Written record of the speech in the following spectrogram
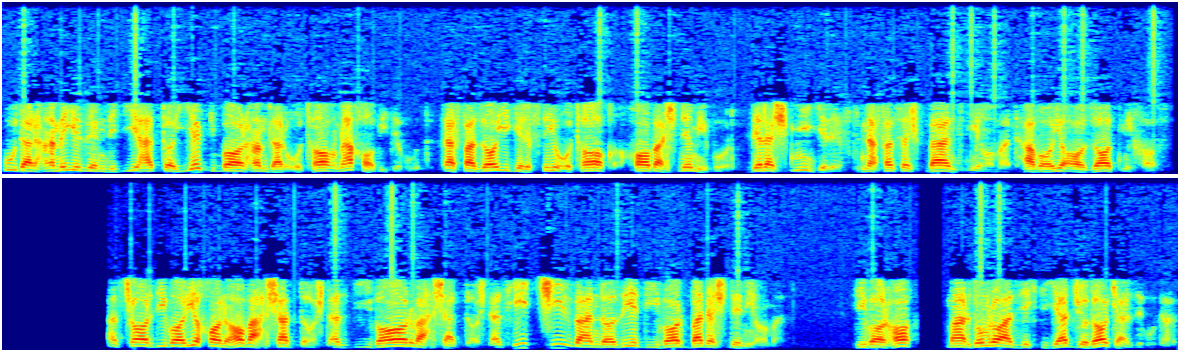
او در همه زندگی حتی یک بار هم در اتاق نخوابیده بود. در فضای گرفته اتاق خوابش نمی برد. دلش می گرفت. نفسش بند می آمد. هوای آزاد می خواست. از چهار دیواری خانه ها وحشت داشت. از دیوار وحشت داشت. از هیچ چیز به اندازه دیوار بدش نمی آمد. دیوارها مردم را از یکدیگر جدا کرده بودند.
